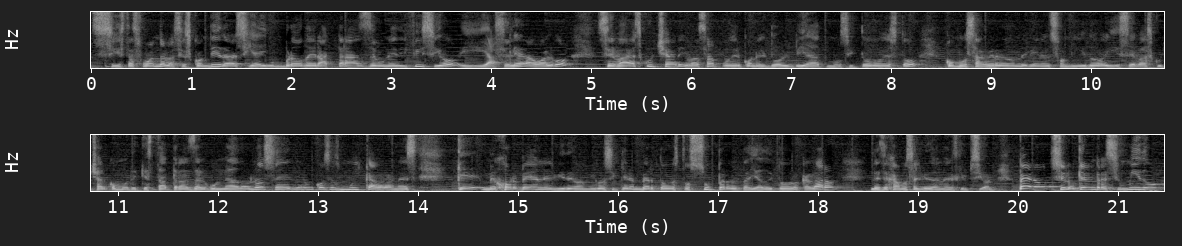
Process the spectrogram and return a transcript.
si estás jugando a las escondidas y hay un brother atrás de un edificio y acelera o algo, se va a escuchar y vas a poder con el Dolby Atmos y todo esto, como saber de dónde viene el sonido y se va a escuchar como de que está atrás de algún lado. No sé, dieron cosas muy cabronas que mejor vean el video, amigos. Si quieren ver todo esto súper detallado y todo lo que hablaron, les dejamos el video en la descripción. Pero si lo quieren resumido,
